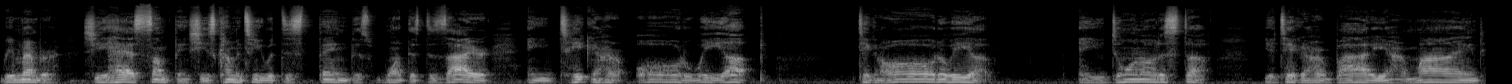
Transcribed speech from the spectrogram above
Remember, she has something. She's coming to you with this thing, this want, this desire, and you taking her all the way up. Taking her all the way up. And you're doing all this stuff. You're taking her body and her mind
